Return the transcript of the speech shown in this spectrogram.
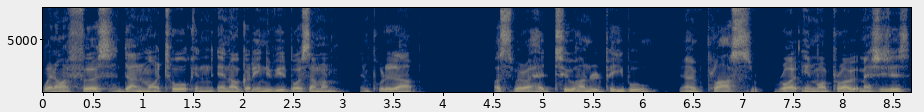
When I first done my talk and, and I got interviewed by someone and put it up, I swear I had 200 people, you know, plus right in my private messages.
